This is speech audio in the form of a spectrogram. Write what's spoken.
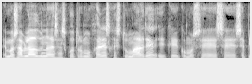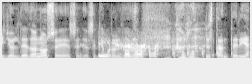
Hemos hablado de una de esas cuatro mujeres, que es tu madre, y que como se, se, se pilló el dedo, ¿no? Se, se, quebró el dedo con la estantería.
